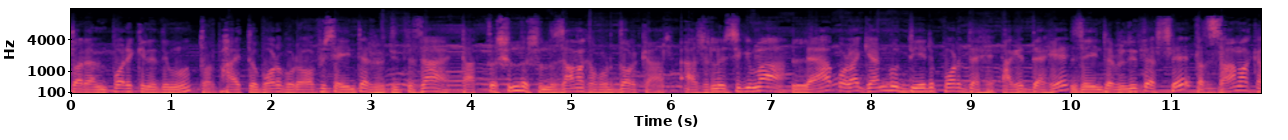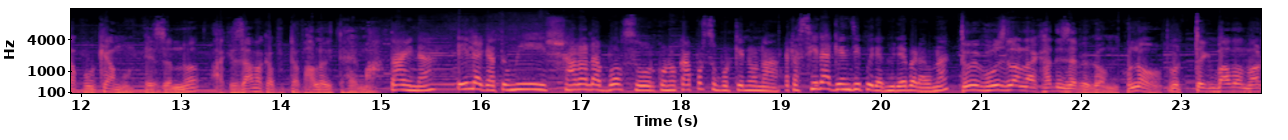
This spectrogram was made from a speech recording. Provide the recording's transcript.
তোর আমি পরে কিনে দিব তোর ভাই তো বড় বড় অফিসে ইন্টারভিউ দিতে যায়। তার তো সুন্দর সুন্দর জামা কাপড় দরকার। আসলে হচ্ছে কি মা লেহা পড়া জ্ঞান বুদ্ধি এটা পরে দেখে। আগে দেখে যে ইন্টারভিউ দিতে আসছে তার জামা কাপড় কেমন? এজন্য আগে জামা কাপড়টা ভালো হইতে হয় মা। তাই না? এই লাগা তুমি সারাটা বছর কোনো কাপড় চোপড় কেনো না একটা সিরা গেঞ্জি পরে ঘুরে বেড়াও না? তুমি বুঝলো না খাদি যাবে গম শোনো প্রত্যেক বাবা মার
